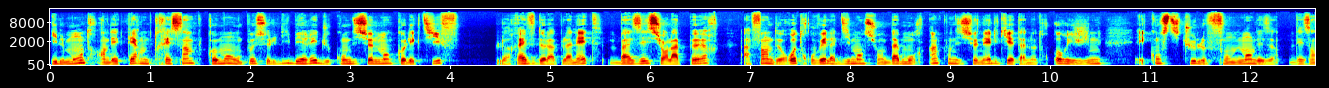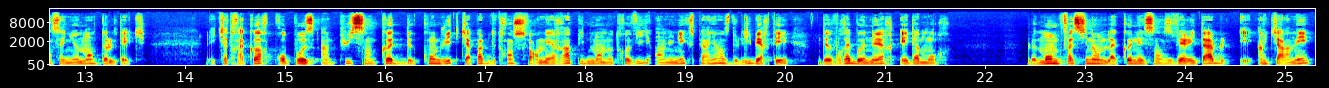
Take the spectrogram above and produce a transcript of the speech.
Il montre en des termes très simples comment on peut se libérer du conditionnement collectif, le rêve de la planète, basé sur la peur afin de retrouver la dimension d'amour inconditionnel qui est à notre origine et constitue le fondement des, enseignements toltèques. Les quatre accords proposent un puissant code de conduite capable de transformer rapidement notre vie en une expérience de liberté, de vrai bonheur et d'amour. Le monde fascinant de la connaissance véritable et incarnée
